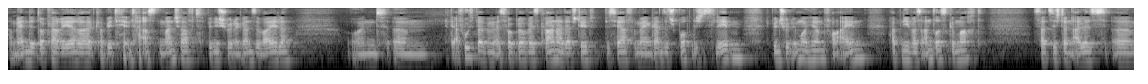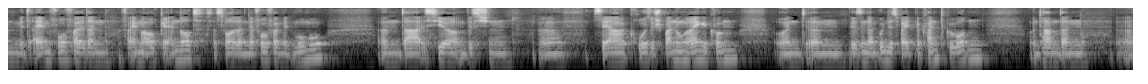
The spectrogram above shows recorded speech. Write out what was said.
am Ende der Karriere halt Kapitän der ersten Mannschaft, bin ich schon eine ganze Weile. Und ähm, der Fußball beim SV Blau-Weiß Kana, der steht bisher für mein ganzes sportliches Leben. Ich bin schon immer hier im Verein, habe nie was anderes gemacht. Es hat sich dann alles äh, mit einem Vorfall dann auf einmal auch geändert. Das war dann der Vorfall mit Momo. Ähm, da ist hier ein bisschen äh, sehr große Spannung reingekommen und ähm, wir sind dann bundesweit bekannt geworden und haben dann äh,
